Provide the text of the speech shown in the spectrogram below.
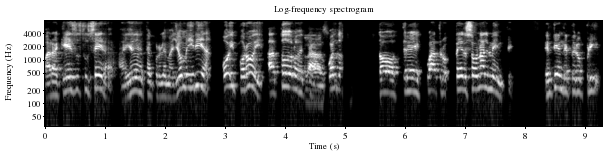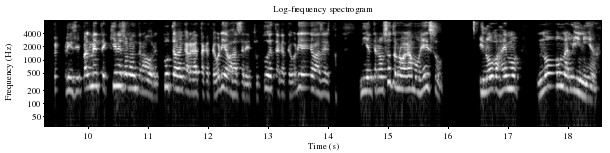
para que eso suceda? Ahí es donde está el problema. Yo me iría hoy por hoy a todos los estados. ¿Cuántos? Dos, tres, cuatro, personalmente ¿Entiendes? Pero principalmente, ¿quiénes son los entrenadores? Tú te vas a encargar de esta categoría, vas a hacer esto. Tú de esta categoría vas a hacer esto. Mientras nosotros no hagamos eso y no bajemos, no una línea,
